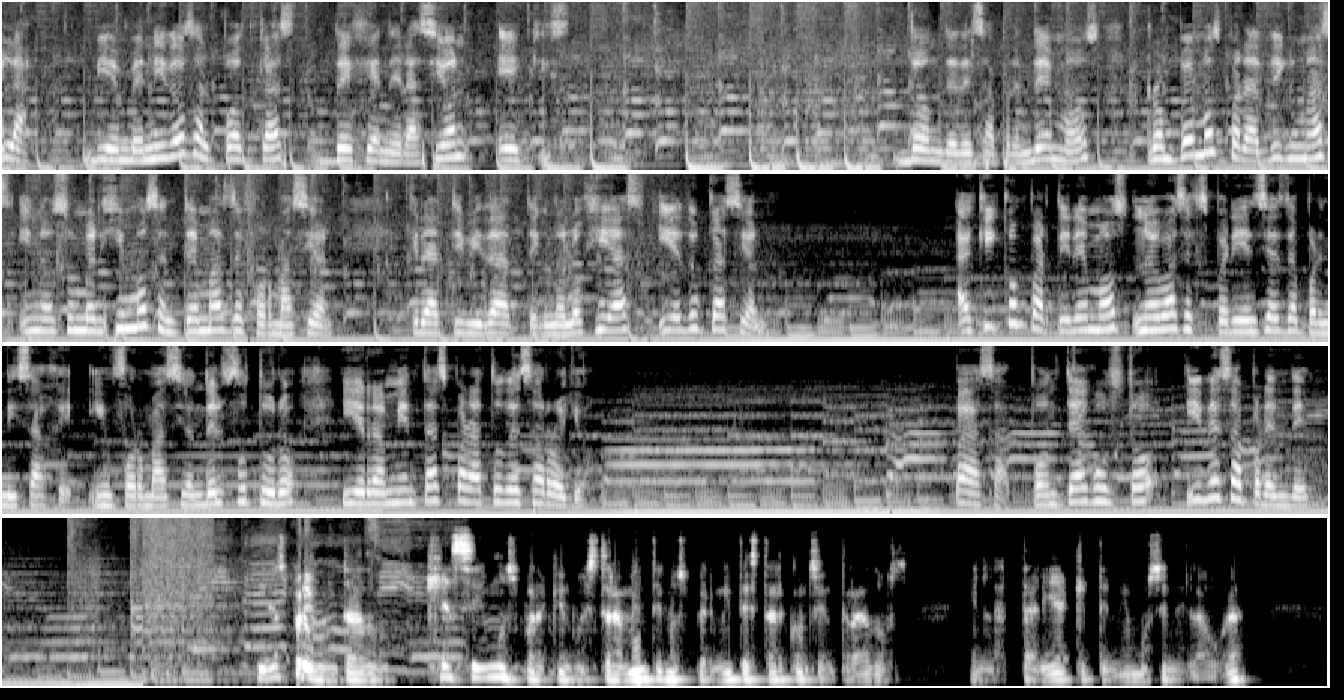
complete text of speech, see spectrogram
Hola, bienvenidos al podcast de Generación X, donde desaprendemos, rompemos paradigmas y nos sumergimos en temas de formación, creatividad, tecnologías y educación. Aquí compartiremos nuevas experiencias de aprendizaje, información del futuro y herramientas para tu desarrollo. Pasa, ponte a gusto y desaprende. ¿Te has preguntado qué hacemos para que nuestra mente nos permita estar concentrados en la tarea que tenemos en el aula?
